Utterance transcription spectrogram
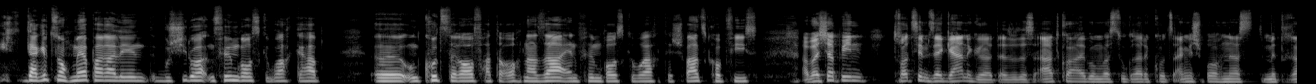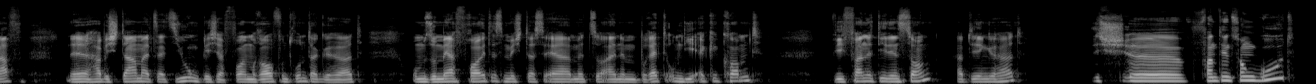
ich, da gibt es noch mehr Parallelen. Bushido hat einen Film rausgebracht gehabt. Äh, und kurz darauf hatte auch Nazar einen Film rausgebracht, der Schwarzkopf hieß. Aber ich habe ihn trotzdem sehr gerne gehört. Also das Hardcore-Album, was du gerade kurz angesprochen hast mit Raff, äh, habe ich damals als Jugendlicher vor allem rauf und runter gehört. Umso mehr freut es mich, dass er mit so einem Brett um die Ecke kommt. Wie fandet ihr den Song? Habt ihr den gehört? Ich äh, fand den Song gut.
